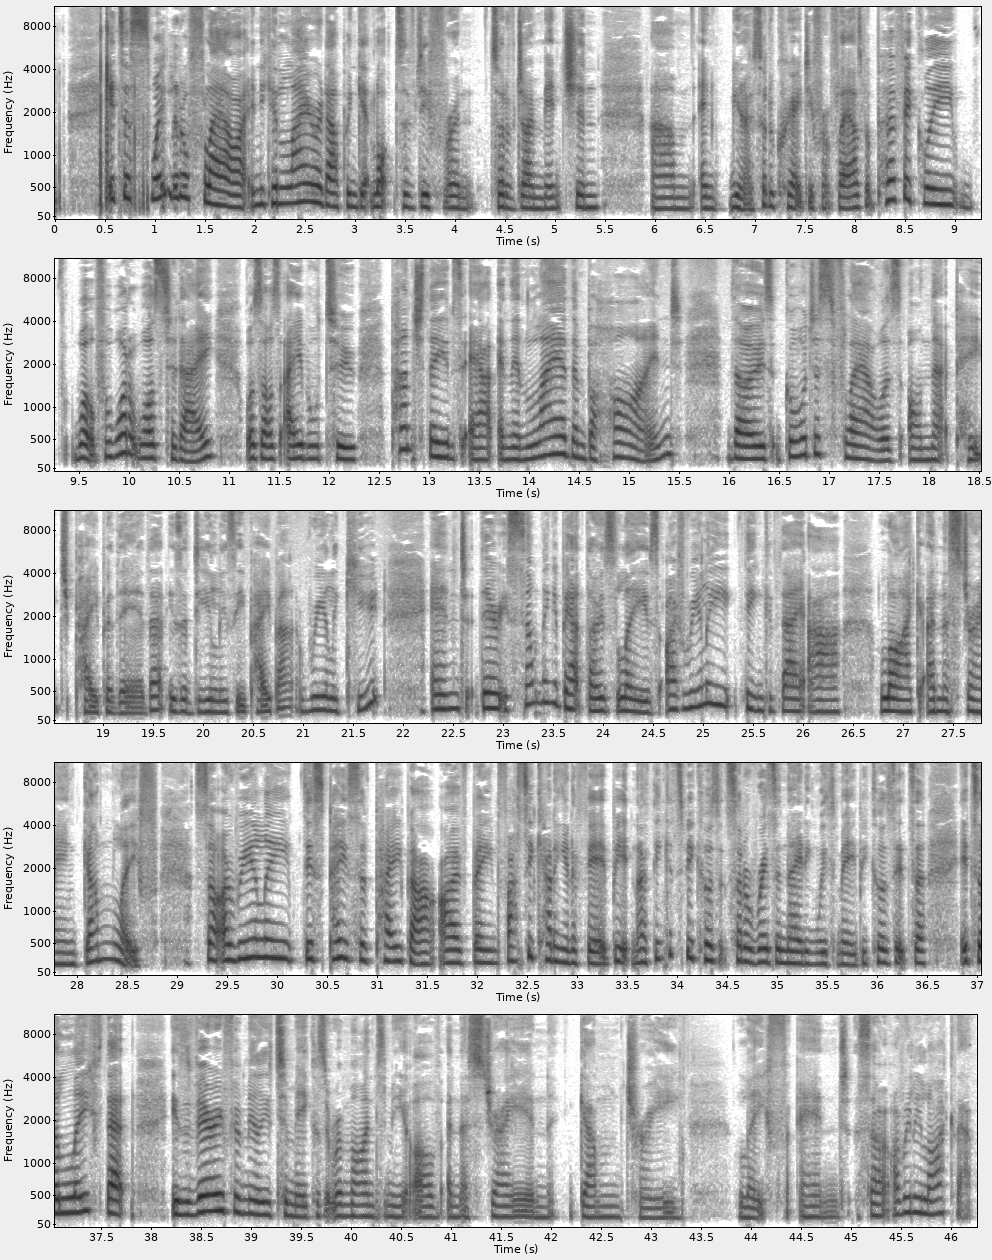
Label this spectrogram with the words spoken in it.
It's a sweet little flower, and you can layer it up and get lots of different sort of dimension um, and you know sort of create different flowers. But perfectly well for what it was today was I was able to punch these out and then layer them behind those gorgeous flowers on that peach paper there. That is a Dear Lizzie paper, really cute. And there is something about those leaves. I really think they are like an Australian gum leaf. So I really, this piece of paper, I've been fussy cutting it a fair bit, and I think it's because it's sort of resonating with me because it's a it's a leaf that is very familiar to me because it reminds me of an Australian gum tree leaf, and so I really like that.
